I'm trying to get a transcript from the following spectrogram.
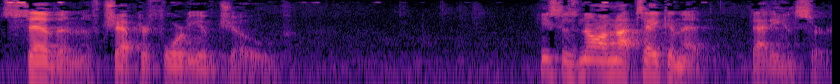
7 of chapter 40 of Job. He says, no, I'm not taking that, that answer.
